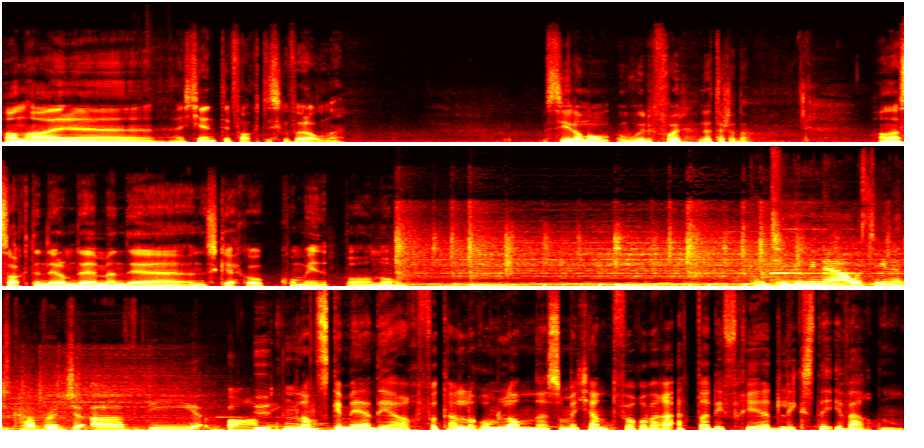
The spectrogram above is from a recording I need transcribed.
Han har erkjent de faktiske forholdene. Sier han om hvorfor dette skjedde? Han har sagt en del om det, men det ønsker jeg ikke å komme inn på nå. Utenlandske medier forteller om landet som er kjent for å være et av de fredeligste i verden.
